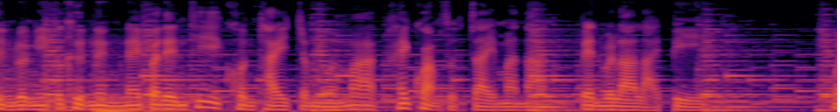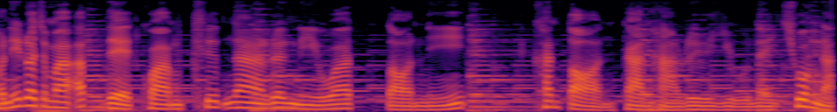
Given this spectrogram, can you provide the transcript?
ซึ่งเรื่องนี้ก็คือหนึ่งในประเด็นที่คนไทยจำนวนมากให้ความสนใจมานานเป็นเวลาหลายปี วันนี้เราจะมาอัปเดตความคืบหน้าเรื่องนี้ว่าตอนนี้ ขั้นตอนการหารืออยู่ในช่วงไหน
